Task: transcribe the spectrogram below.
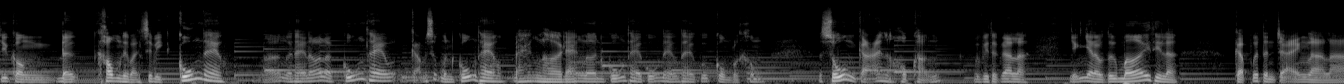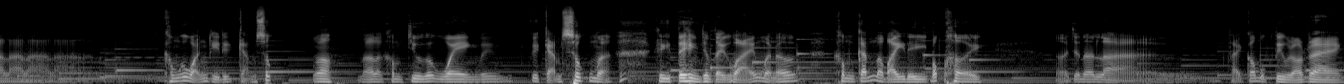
Chứ còn không thì bạn sẽ bị cuốn theo. Đó, người ta nói là cuốn theo cảm xúc mình cuốn theo. Đang lời đang lên cuốn theo cuốn theo cuốn theo cuối cùng là không xuống một cái là hụt hẫng. Bởi vì thực ra là những nhà đầu tư mới thì là gặp cái tình trạng là là là là, là không có quản trị được cảm xúc đúng không? Đó là không chưa có quen với cái cảm xúc mà khi tiền trong tài khoản mà nó không cánh mà bay đi bốc hơi. Đó, cho nên là phải có mục tiêu rõ ràng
